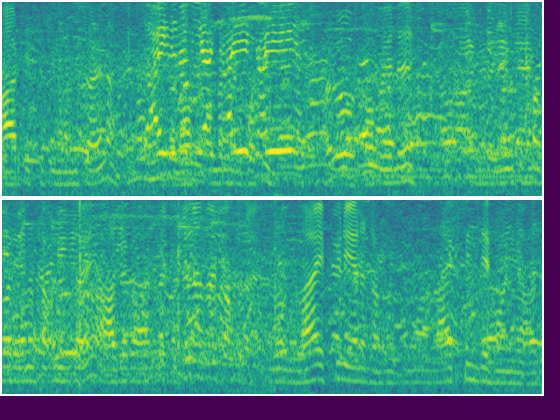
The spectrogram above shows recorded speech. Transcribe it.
आरती सुटिङ हुन्छ होइन। तपाईँले युट्युबमा गएर हेर्न सक्नुहुन्छ है। आजको लाइभ पनि हेर्न सक्नुहुन्छ। म लाइभ पनि देखाउने आज।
